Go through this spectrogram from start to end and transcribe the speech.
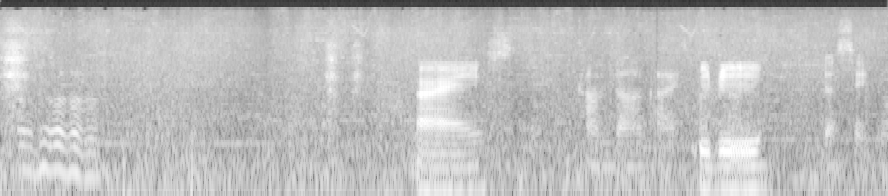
Nice. Calm down, guys. BB. Just say no.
